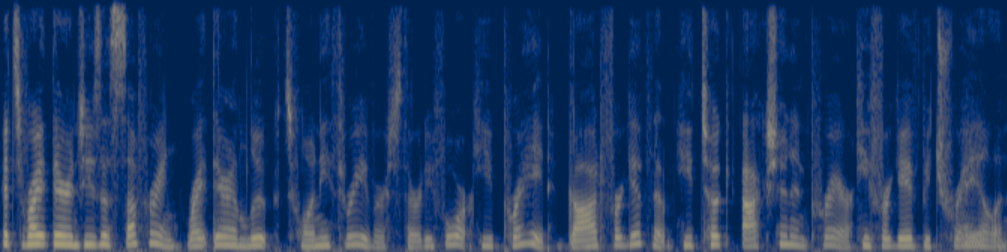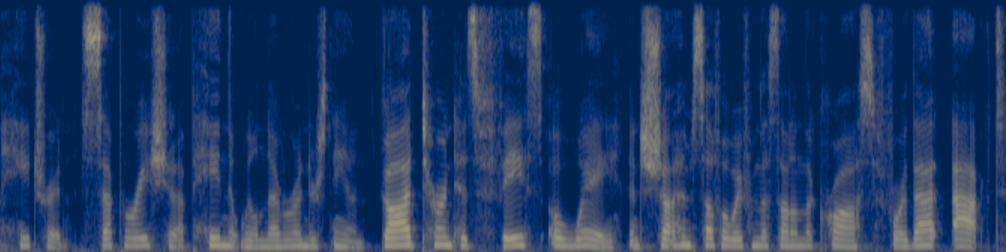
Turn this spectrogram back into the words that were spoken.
it's right there in Jesus' suffering, right there in Luke 23, verse 34. He prayed, God forgive them. He took action in prayer. He forgave betrayal and hatred, separation, a pain that we'll never understand. God turned his face away and shut himself away from the Son on the cross for that act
